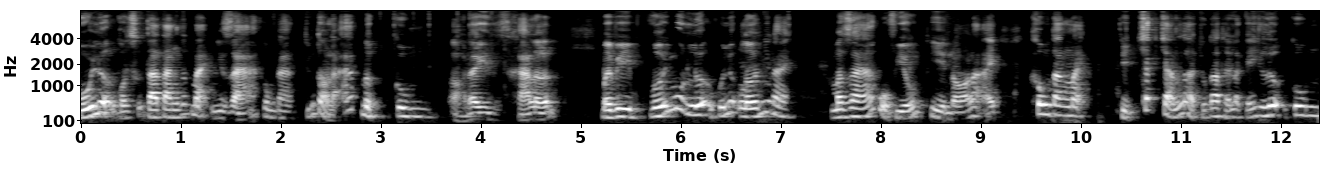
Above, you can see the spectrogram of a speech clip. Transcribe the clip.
khối lượng có sự gia tăng rất mạnh như giá không tăng chứng tỏ là áp lực cung ở đây khá lớn. Bởi vì với một lượng khối lượng lớn như này mà giá cổ phiếu thì nó lại không tăng mạnh thì chắc chắn là chúng ta thấy là cái lượng cung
